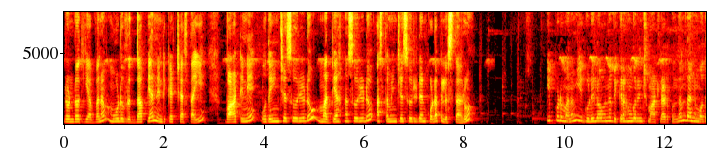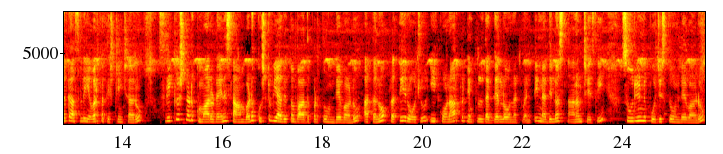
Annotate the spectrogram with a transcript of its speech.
రెండోది యవ్వనం మూడు వృద్ధాప్యాన్ని ఇండికేట్ చేస్తాయి. వాటినే ఉదయించే సూర్యుడు మధ్యాహ్న సూర్యుడు అస్తమించే సూర్యుడు అని కూడా పిలుస్తారు. ఇప్పుడు మనం ఈ గుడిలో ఉన్న విగ్రహం గురించి మాట్లాడుకుందాం. దాన్ని మొదట అసలు ఎవరు ప్రతిష్ఠించారు? శ్రీకృష్ణుడు కుమారుడైన సాంబడు కుష్టు వ్యాధితో బాధపడుతూ ఉండేవాడు. అతను ప్రతిరోజు ఈ కోణార్క్ టెంపుల్ దగ్గరలో ఉన్నటువంటి నదిలో స్నానం చేసి సూర్యుని పూజిస్తూ ఉండేవాడు.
